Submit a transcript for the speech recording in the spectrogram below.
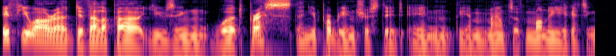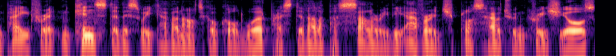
If you are a developer using WordPress, then you're probably interested in the amount of money you're getting paid for it. And Kinsta this week have an article called WordPress Developer Salary, the average plus how to increase yours.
